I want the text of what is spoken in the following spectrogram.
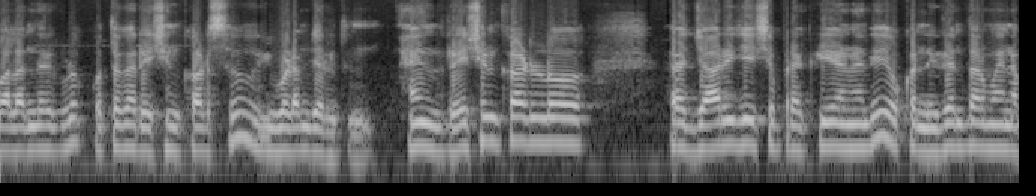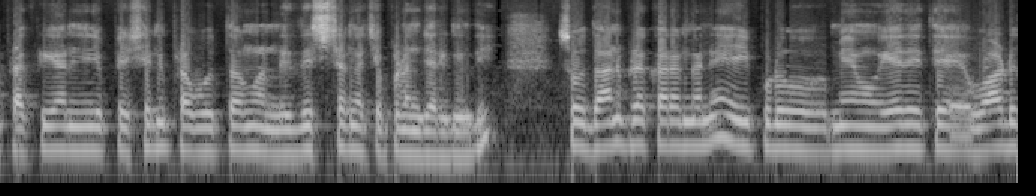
వాళ్ళందరికీ కూడా కొత్తగా రేషన్ కార్డ్స్ ఇవ్వడం జరుగుతుంది. అండ్ రేషన్ కార్డులో జారీ చేసే ప్రక్రియ అనేది ఒక నిరంతరమైన ప్రక్రియ అని చెప్పేసి అని ప్రభుత్వం నిర్దిష్టంగా చెప్పడం జరిగింది. సో దాని ప్రకారంగానే ఇప్పుడు మేము ఏదైతే వార్డు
